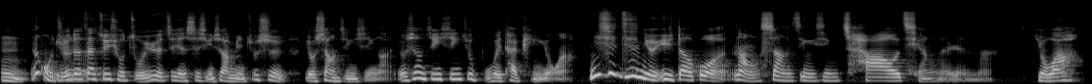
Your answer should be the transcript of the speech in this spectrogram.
嗯，那我觉得在追求卓越这件事情上面，就是有上进心啊，有上进心就不会太平庸啊。你是其实你有遇到过那种上进心超强的人吗？有啊，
